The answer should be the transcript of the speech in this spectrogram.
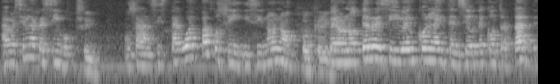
a ver si la recibo. Sí, O sea, si está guapa, pues sí, y si no, no. ok. Pero no te reciben con la intención de contratarte,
